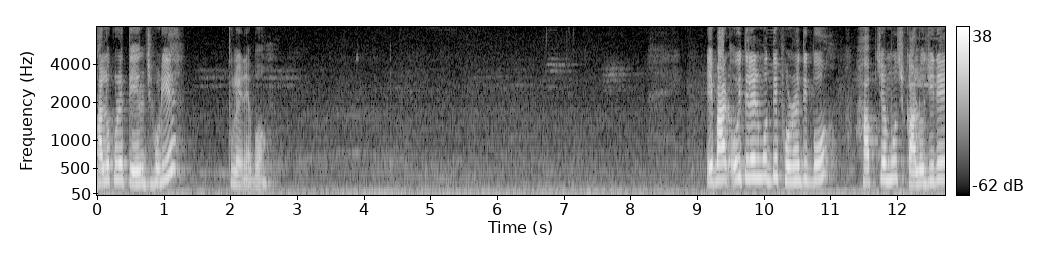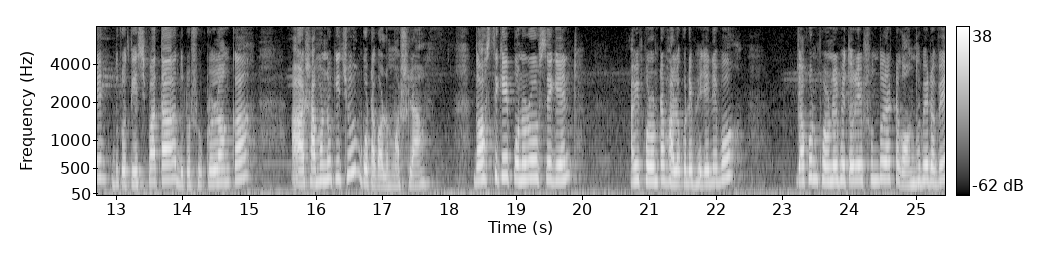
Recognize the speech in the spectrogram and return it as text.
ভালো করে তেল ঝরিয়ে তুলে নেব। এবার ওই তেলের মধ্যে ফোড়নে দিব হাফ চামচ কালো জিরে, দুটো তেজপাতা, দুটো শুকনো লঙ্কা আর সামান্য কিছু গোটা গরম মশলা। দশ থেকে পনেরো সেকেন্ড আমি ফোড়নটা ভালো করে ভেজে নেব। যখন ফোড়নের ভেতরে সুন্দর একটা গন্ধ বেরোবে,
